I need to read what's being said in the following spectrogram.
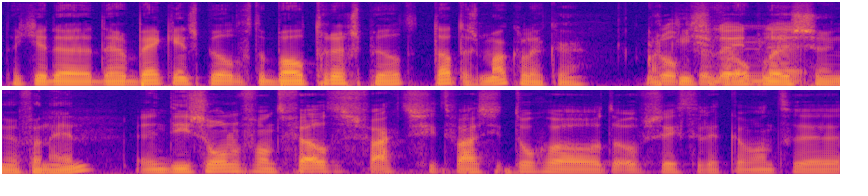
dat je de, de back in speelt of de bal terugspeelt, dat is makkelijker. Maar Klopt, kies je voor alleen, oplossingen van hen? In die zone van het veld is vaak de situatie toch wel wat overzichtelijker. Want eh,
